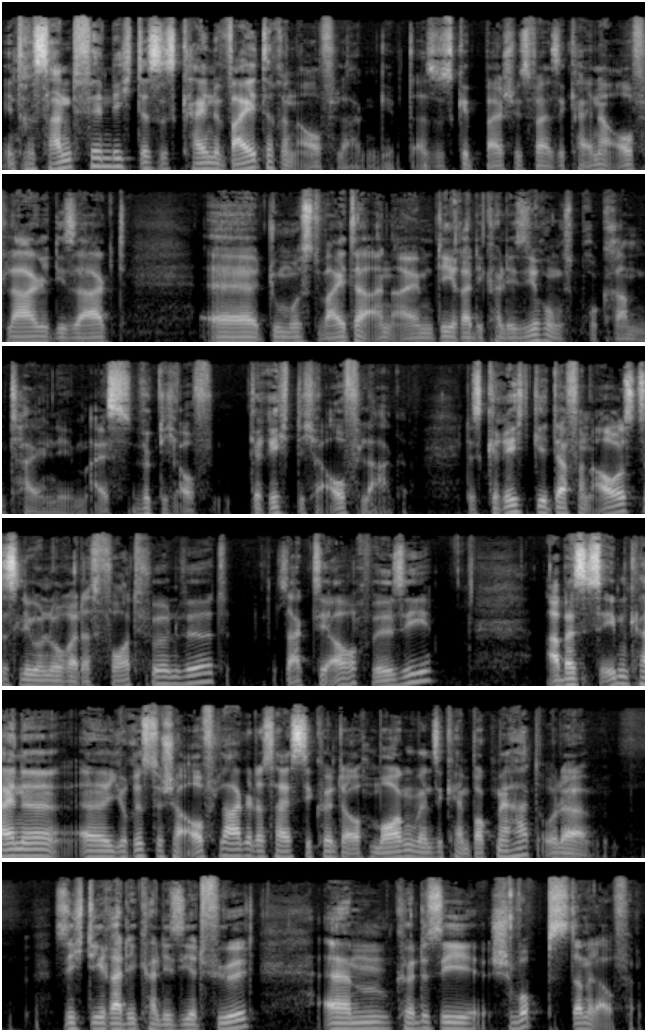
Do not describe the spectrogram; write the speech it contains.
Interessant finde ich, dass es keine weiteren Auflagen gibt. Also es gibt beispielsweise keine Auflage, die sagt, äh, du musst weiter an einem Deradikalisierungsprogramm teilnehmen, als wirklich auf gerichtliche Auflage. Das Gericht geht davon aus, dass Leonora das fortführen wird sagt sie auch, will sie. Aber es ist eben keine äh, juristische Auflage. Das heißt, sie könnte auch morgen, wenn sie keinen Bock mehr hat oder sich deradikalisiert fühlt, ähm, könnte sie schwupps damit aufhören.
